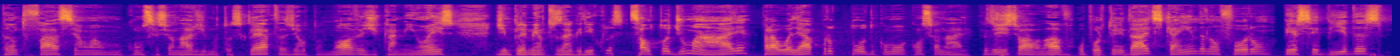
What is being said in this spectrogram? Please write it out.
tanto faz se é um concessionário de motocicletas, de automóveis, de caminhões, de implementos agrícolas, saltou de uma área para olhar para o todo como uma concessionária. Eu disse, ó, Olavo, oportunidades que ainda não foram percebidas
